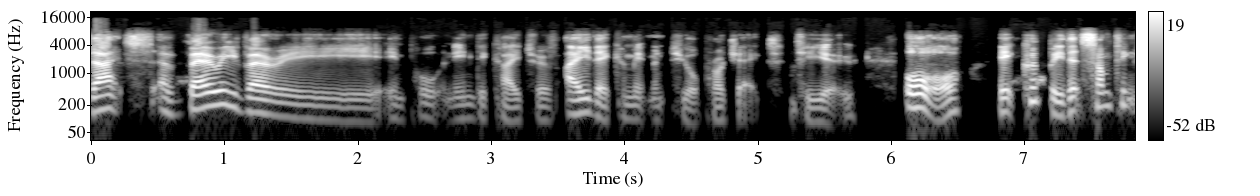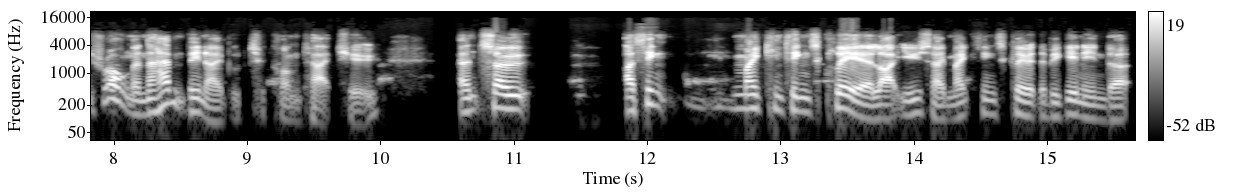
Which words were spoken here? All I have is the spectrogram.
that's a very very important indicator of a their commitment to your project to you or it could be that something's wrong and they haven't been able to contact you and so I think making things clear, like you say, make things clear at the beginning that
